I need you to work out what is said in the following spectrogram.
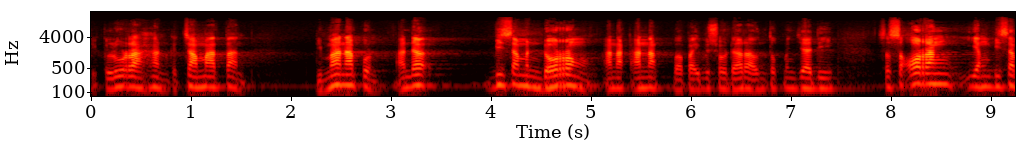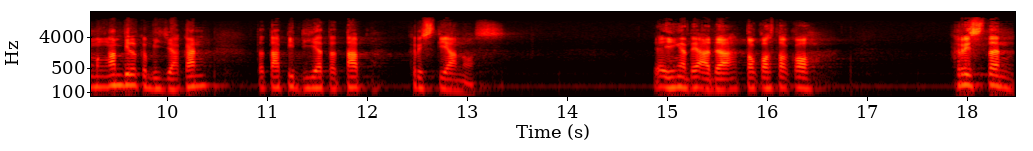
di kelurahan, kecamatan, di mana pun, Anda bisa mendorong anak-anak Bapak Ibu Saudara untuk menjadi seseorang yang bisa mengambil kebijakan, tetapi dia tetap Kristianos. Ya ingat ya ada tokoh-tokoh Kristen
